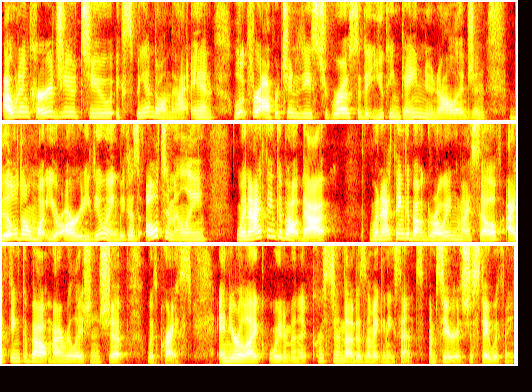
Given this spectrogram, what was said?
I would encourage you to expand on that and look for opportunities to grow so that you can gain new knowledge and build on what you're already doing. Because ultimately, when I think about that, when I think about growing myself, I think about my relationship with Christ. And you're like, wait a minute, Christin, that doesn't make any sense. I'm serious. Just stay with me.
